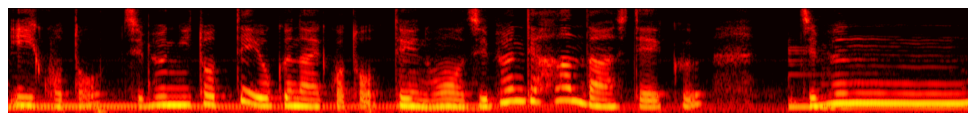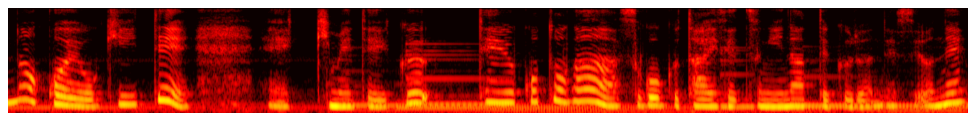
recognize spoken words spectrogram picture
いいこと自分にとって良くないことっていうのを自分で判断していく自分の声を聞いて、えー、決めていくっていうことがすごく大切になってくるんですよね。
